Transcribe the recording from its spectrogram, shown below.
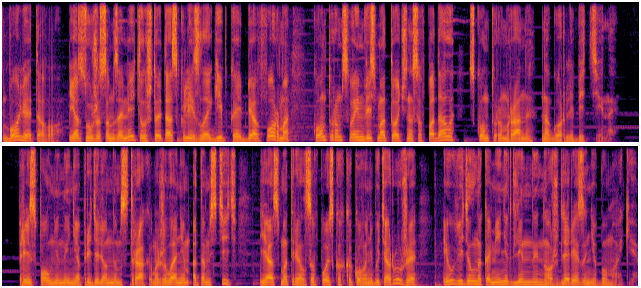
Более того, я с ужасом заметил, что эта осклизлая гибкая биоформа контуром своим весьма точно совпадала с контуром раны на горле Беттины. Преисполненный неопределенным страхом и желанием отомстить, я осмотрелся в поисках какого-нибудь оружия и увидел на камине длинный нож для резания бумаги.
